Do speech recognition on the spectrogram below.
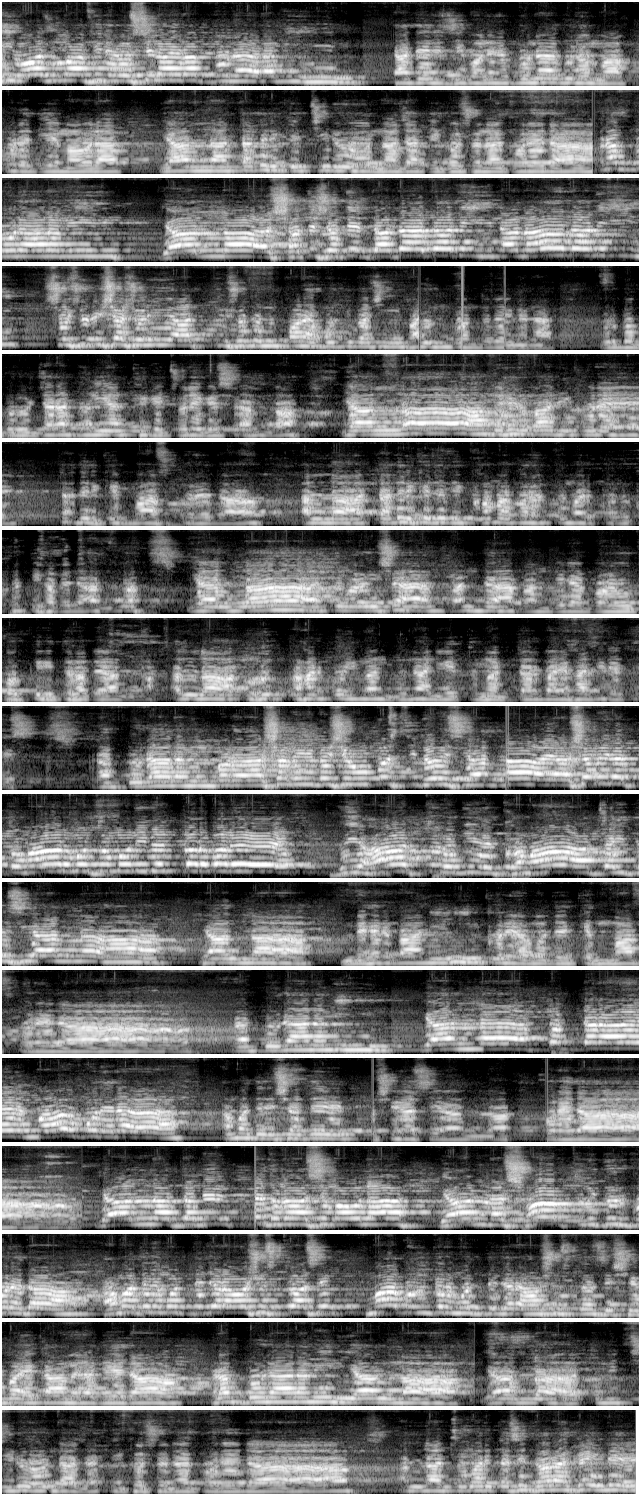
এই ওয়াজ মাহফিলের ওসিলায় রব্বুল আলামিন তাদের জীবনের গুনাহগুলো মাফ করে দিয়ে মাওলা। ইয়া আল্লাহ, তাদেরকে চির নাজাতি ঘোষণা করে দাও। রব্বুল আলামিন, ইয়া আল্লাহ, সাথে সাথে দাদা, দাদি, নানা, নানি, শ্বশুর, শাশুড়ি আত্মীয় স্বজন পাড়া প্রতিবাসী, ভাই বান্ধবের না পূর্বপুরুষ যারা দুনিয়া থেকে চলে গেছে, আল্লাহ, ইয়া আল্লাহ, মেহরবানি করে তাদেরকে মাফ করে দাও। আল্লাহ, তাদেরকে যদি ক্ষমা করো, তোমার কোনো ক্ষতি হবে না। আল্লাহ আল্লাহ, তোমার ওইসব বান্দা, বান্দিরা বড় উপকৃত হবে আল্লাহ। আল্লাহ, উহুদ পাহাড় পরিমাণ গুনাহ নিয়ে তোমার দরবারে হাজির হয়েছে মেহরবানি করে আমাদেরকে মাফ করে দাও। রব্বুল আলামিন ইয়া আল্লাহ পর্দার মা ও বোনেরা আমাদের সাথে বসে আছে আল্লাহ, করে দাও। আল্লাহ, তাদের মাওলা। আল্লাহ, সব তুমি দূর করে দাও। আমাদের মধ্যে যারা অসুস্থ আছে, মা বোনদের মধ্যে যারা অসুস্থ আছে, সেবায় কামেলা দিয়ে দাও। রব্বুল আলামিন আল্লাহ। আল্লাহ, তুমি চির নাজাতি ঘোষণা করে দাও। আল্লাহ, তোমার কাছে ধরা খাইলে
